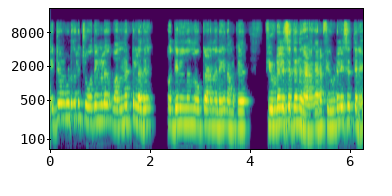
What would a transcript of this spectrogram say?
ഏറ്റവും കൂടുതൽ ചോദ്യങ്ങൾ വന്നിട്ടുള്ളത് ഇതിൽ നിന്ന് നോക്കുകയാണെന്നുണ്ടെങ്കിൽ നമുക്ക് ഫ്യൂഡലിസത്തിൽ നിന്ന് കാണാം. കാരണം ഫ്യൂഡലിസത്തിന്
